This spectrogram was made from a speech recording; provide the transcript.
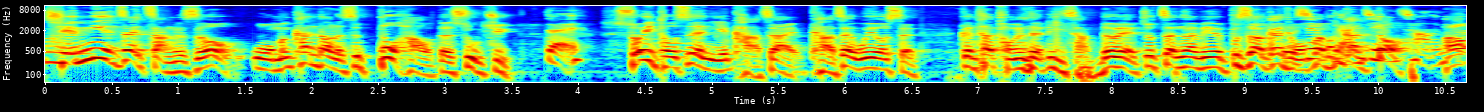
前面在涨的时候，我们看到的是不好的数据。对，所以投资人也卡在卡在 Wilson 跟他同样的立场，对不对？就站在那边不知道该怎么办，不敢动。好，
